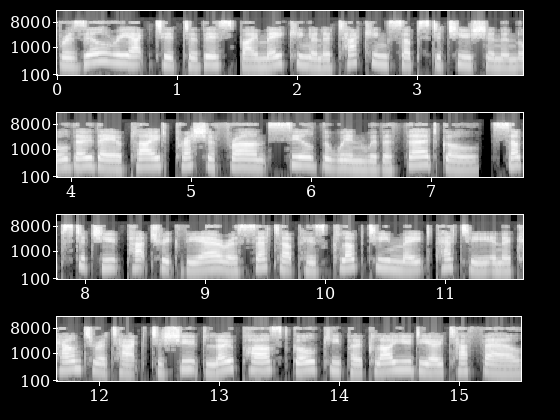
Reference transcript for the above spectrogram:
Brazil reacted to this by making an attacking substitution and although they applied pressure France sealed the win with a third goal. Substitute Patrick Vieira set up his club teammate Petit in a counter-attack to shoot low past goalkeeper Claudio Taffarel.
